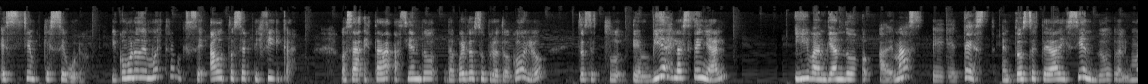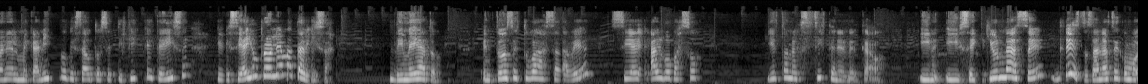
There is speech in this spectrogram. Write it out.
es, que es seguro. ¿Y cómo lo demuestra? Porque se autocertifica. O sea, está haciendo, de acuerdo a su protocolo, Entonces tú envías la señal y va enviando además eh, test. Entonces te va diciendo de alguna manera el mecanismo que se autocertifica y te dice que si hay un problema te avisa de inmediato. Entonces tú vas a saber si algo pasó. Y esto no existe en el mercado. Y, y, Secure nace de esto, o sea, nace como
